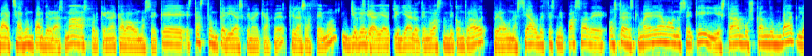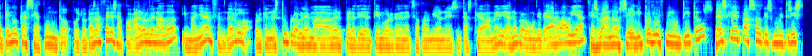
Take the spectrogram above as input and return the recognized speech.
va a echarle un par de horas más porque no he acabado no sé qué. Estas tonterías que no hay que hacer, que las hacemos. Yo creo Sí. que a día de hoy ya lo tengo bastante controlado, pero aún así a veces me pasa de, ostras, es que me ha llamado no sé qué y estaba buscando un bug, lo tengo casi a punto. Pues lo que has de hacer es apagar el ordenador y mañana encenderlo, porque no es tu problema haber perdido el tiempo porque te han hecho reuniones y te has quedado a medias, ¿no? Pero como que te da rabia, dices, va, no, si dedico 10 minutitos, ¿sabes qué me pasó? Que es muy triste.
